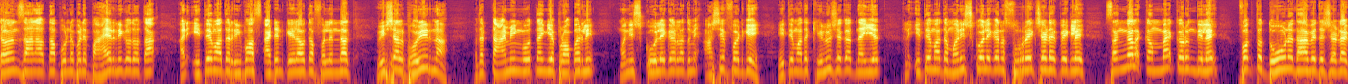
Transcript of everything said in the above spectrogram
टर्न झाला होता पूर्णपणे बाहेर निघत होता. आणि इथे मात्र रिबॉस अटेंड केला होता फलंदाज विशाल भोईरना. आता टायमिंग होत नाहीये प्रॉपरली मनीष कोलेकरला तुम्ही असे फटके इथे मात्र खेळू शकत नाहीयेत. आणि इथे मात्र मनीष कोलेकरनं सुरेख षटक फेकले. संघाला कमबॅक करून दिले. फक्त दोन धावेचे षटक.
